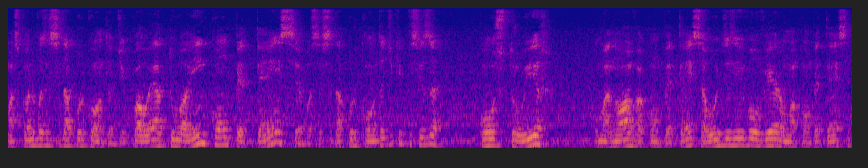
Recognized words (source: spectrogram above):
mas quando você se dá por conta de qual é a tua incompetência, você se dá por conta de que precisa construir uma nova competência ou desenvolver uma competência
